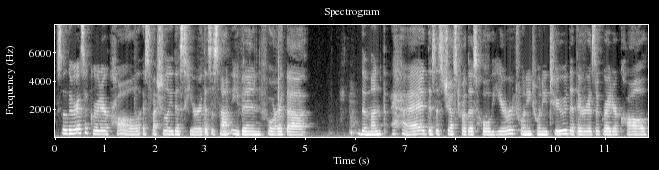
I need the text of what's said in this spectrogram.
So there is a greater call, especially this year. This is not even for the the month ahead. This is just for this whole year, 2022, that there is a greater call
